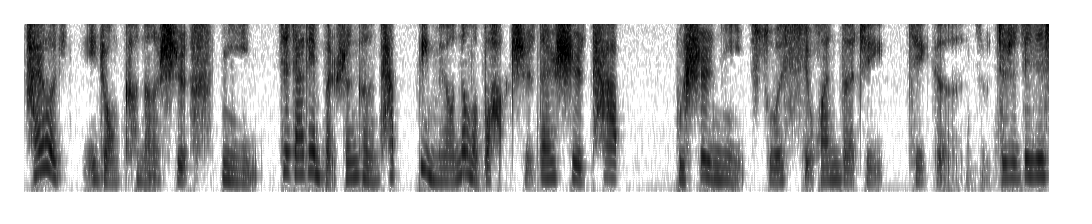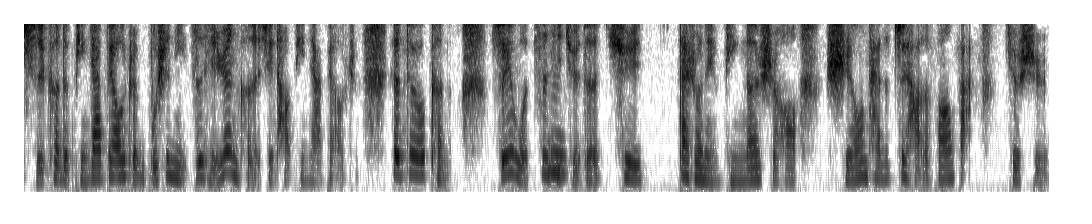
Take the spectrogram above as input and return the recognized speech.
还有一种可能是你这家店本身可能它并没有那么不好吃，但是它不是你所喜欢的这这个，就是这些食客的评价标准不是你自己认可的这套评价标准，这都有可能。所以我自己觉得去。大众点评的时候，使用它的最好的方法就是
